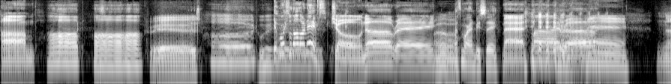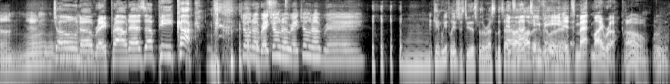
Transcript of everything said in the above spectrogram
Tom Papa. Chris Hardwick. It works with all our names. Jonah Ray. Oh. That's more NBC. Matt Mira. Jonah Ray, proud as a peacock. Jonah Ray, Jonah Ray, Jonah Ray. Can we please just do this for the rest of the time? It's I not love it. I TV. love it. It's Matt Mira. Oh. ooh.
